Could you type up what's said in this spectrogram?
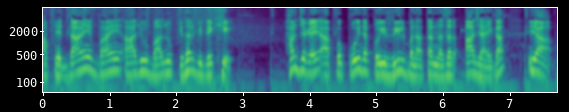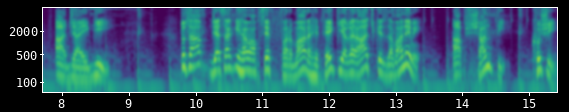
अपने दाएँ बाएँ आजू बाजू किधर भी देखिए, हर जगह आपको कोई ना कोई रील बनाता नज़र आ जाएगा या आ जाएगी। तो साहब, जैसा कि हम आपसे फरमा रहे थे कि अगर आज के जमाने में आप शांति, खुशी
